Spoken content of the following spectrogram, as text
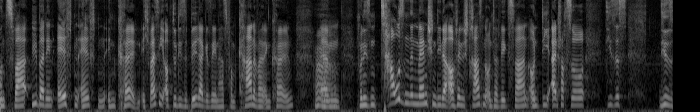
Und zwar über den 11.11. .11. in Köln. Ich weiß nicht, ob du diese Bilder gesehen hast vom Karneval in Köln. Mhm. Ähm, von diesen tausenden Menschen, die da auf den Straßen unterwegs waren und die einfach so dieses, dieses,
